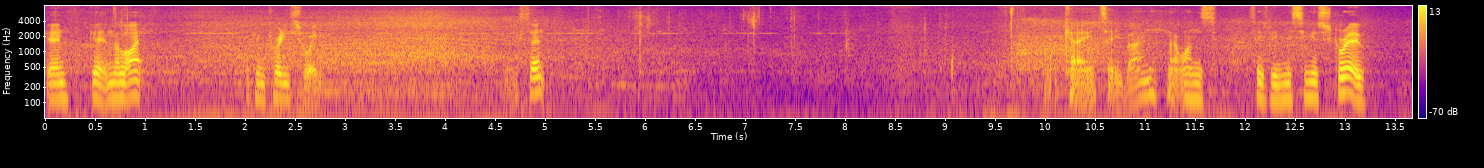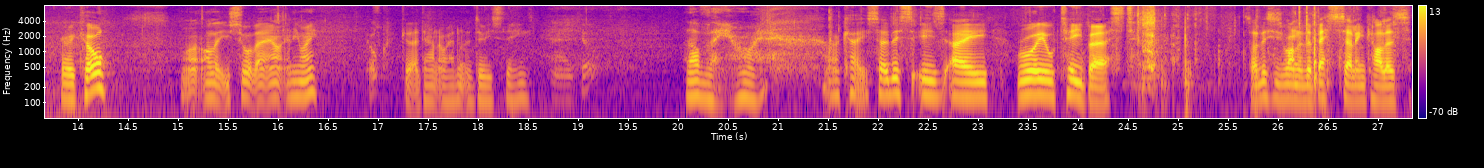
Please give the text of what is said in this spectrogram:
Again, get in the light. Looking pretty sweet. Makes sense. Okay, T-bone. That one's seems to be missing a screw. Very cool. Right, I'll let you sort that out anyway. Cool. Get that down to Adam to do his thing. You. Lovely, right. Okay, so this is a Royal Tea Burst. So this is one of the best selling colours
